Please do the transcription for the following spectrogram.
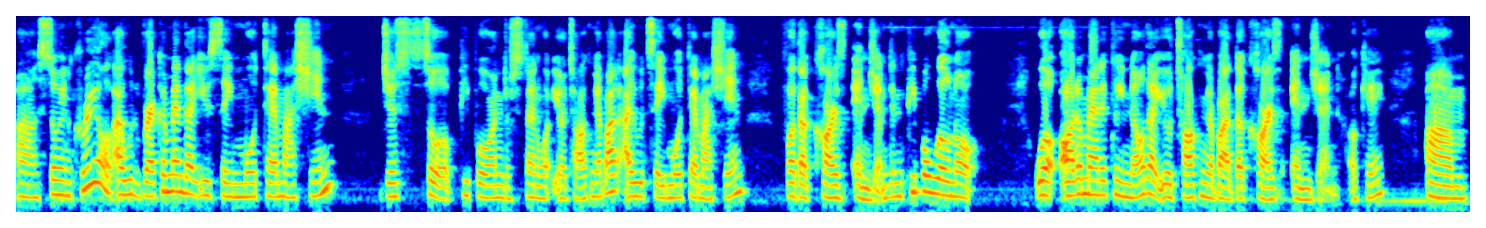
Uh, so in Creole, I would recommend that you say moteur machine, just so people understand what you're talking about. I would say moteur machine for the car's engine. Then people will know, will automatically know that you're talking about the car's engine. Okay. Um,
